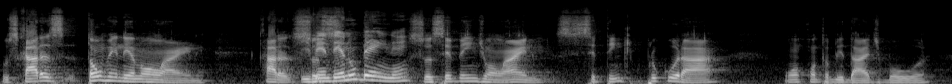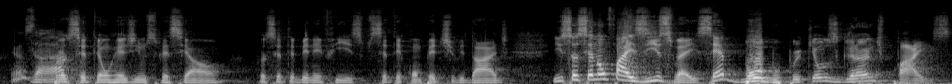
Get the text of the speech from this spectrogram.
Os caras estão vendendo online. Cara, e vendendo se, bem, né? Se você vende online, você tem que procurar uma contabilidade boa Exato. Para você ter um regime especial, para você ter benefícios, para você ter competitividade. E se você não faz isso, velho, você é bobo, porque os grandes faz.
